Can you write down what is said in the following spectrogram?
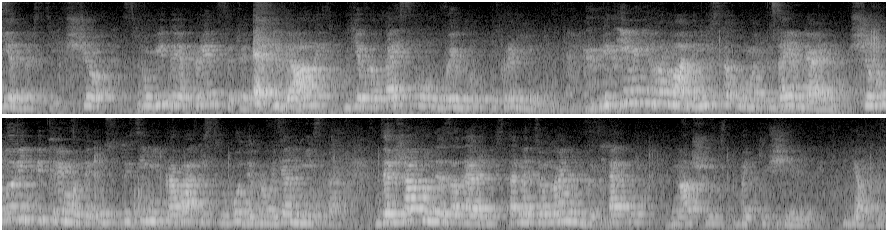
єдності, що сповідує принципи та ідеали європейського вибору України. Від імені громади міста Умань заявляємо, що готові підтримувати конституційні права і свободи громадян міста, державну незалежність та національну безпеку нашої батьківщини. Дякую.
